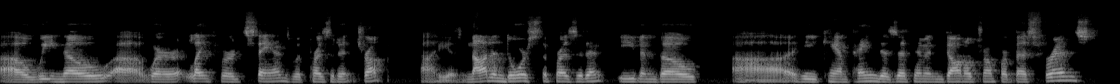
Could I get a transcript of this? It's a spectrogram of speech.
Uh, we know uh, where Lankford stands with President Trump. Uh, he has not endorsed the president, even though uh, he campaigned as if him and Donald Trump are best friends.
